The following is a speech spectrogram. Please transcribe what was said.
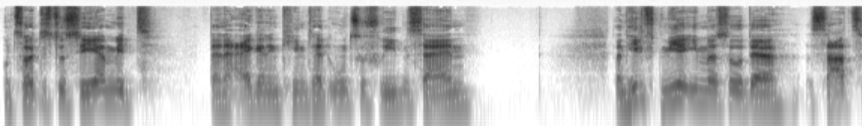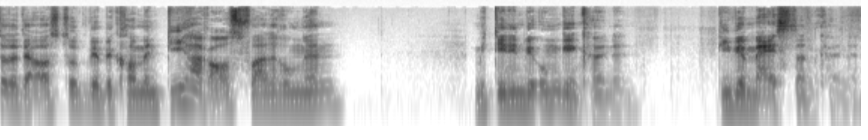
Und solltest du sehr mit deiner eigenen Kindheit unzufrieden sein, dann hilft mir immer so der Satz oder der Ausdruck, wir bekommen die Herausforderungen, mit denen wir umgehen können, die wir meistern können.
